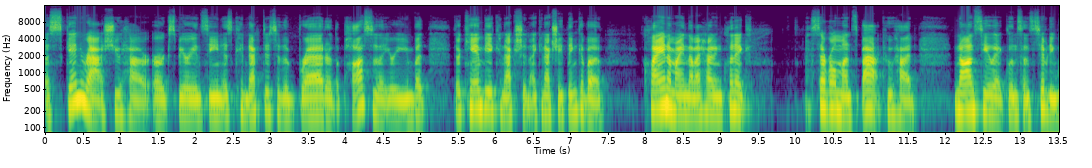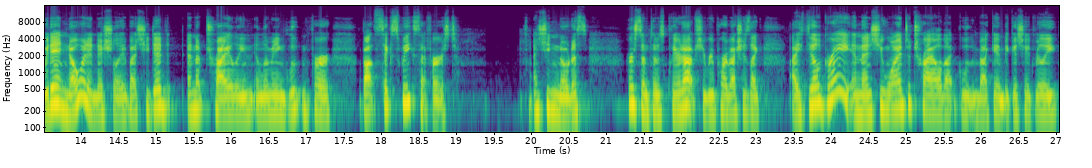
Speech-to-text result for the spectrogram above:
a skin rash you have, are experiencing is connected to the bread or the pasta that you're eating, but there can be a connection. I can actually think of a client of mine that I had in clinic several months back who had non celiac gluten sensitivity. We didn't know it initially, but she did end up trialing eliminating gluten for about six weeks at first. And she noticed her symptoms cleared up. She reported back, she's like, I feel great. And then she wanted to trial that gluten back in because she had really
